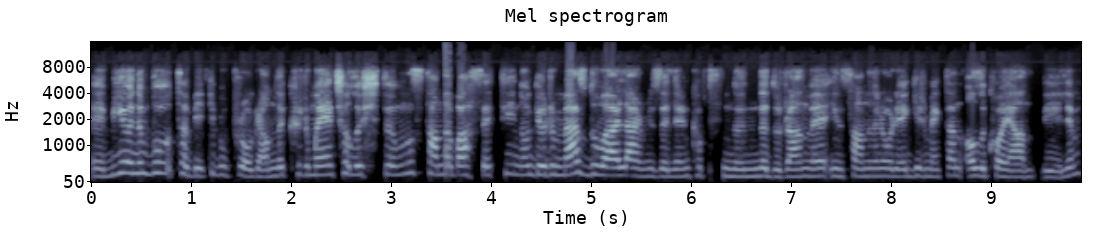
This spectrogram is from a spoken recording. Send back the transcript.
bir yönü bu tabii ki bu programda kırmaya çalıştığımız tam da bahsettiğin o görünmez duvarlar müzelerin kapısının önünde duran ve insanları oraya girmekten alıkoyan diyelim.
